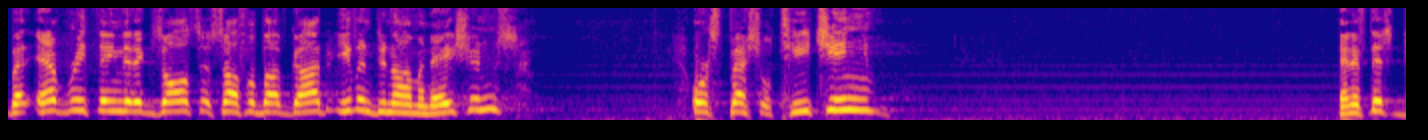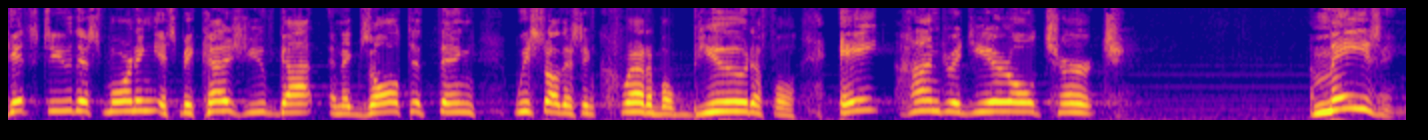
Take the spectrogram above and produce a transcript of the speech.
but everything that exalts itself above God, even denominations or special teaching, And if this gets to you this morning, it's because you've got an exalted thing. We saw this incredible, beautiful, 800 year old church. Amazing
